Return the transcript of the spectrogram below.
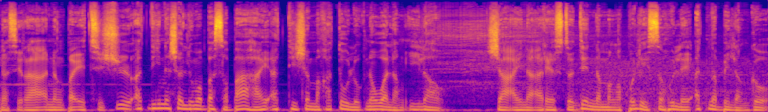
Nasiraan ng bait si Xu at di na siya lumabas sa bahay at di siya makatulog na walang ilaw. Siya ay naaresto din ng mga pulis sa huli at nabilanggo.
